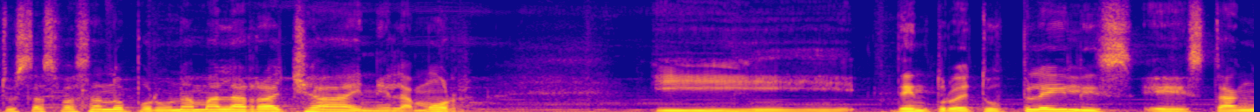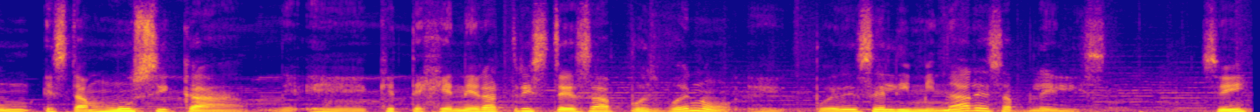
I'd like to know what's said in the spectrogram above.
tú estás pasando por una mala racha en el amor, y dentro de tu playlist están, está música eh, que te genera tristeza, pues bueno, eh, puedes eliminar esa playlist. ¿Sí?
